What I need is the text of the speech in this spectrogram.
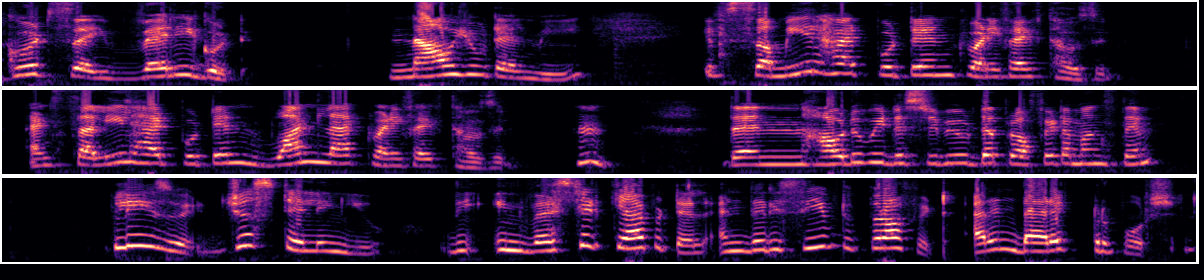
Good, Sai, very good. Now you tell me, if Samir had put in 25,000 and Salil had put in 1 lakh 25,000, hmm, then how do we distribute the profit amongst them? Please wait, just telling you. The invested capital and the received profit are in direct proportion.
